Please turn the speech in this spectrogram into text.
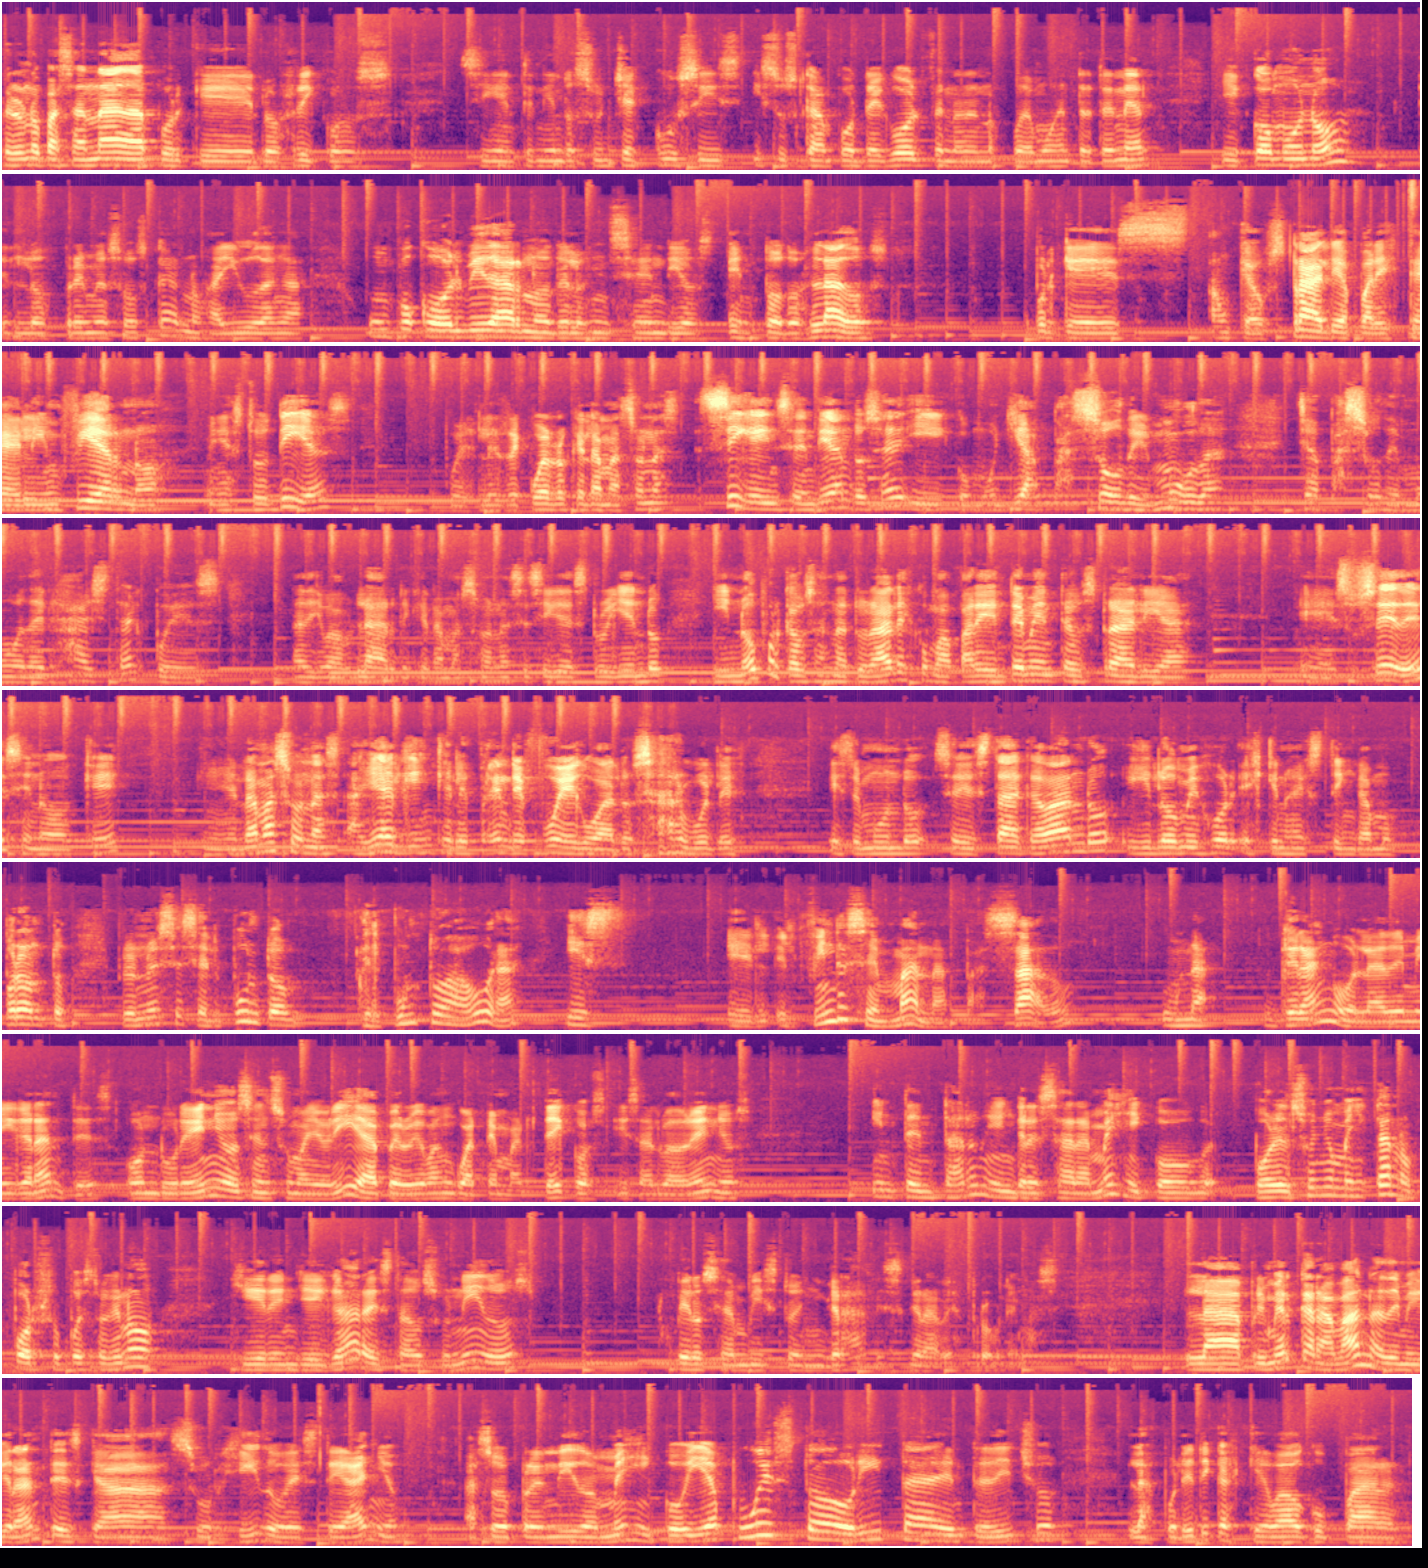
pero no pasa nada porque los ricos siguen teniendo sus jacuzzis y sus campos de golf en donde nos podemos entretener. Y como no, los premios Oscar nos ayudan a un poco olvidarnos de los incendios en todos lados. Porque es, aunque Australia parezca el infierno en estos días, pues les recuerdo que el Amazonas sigue incendiándose y como ya pasó de moda, ya pasó de moda el hashtag, pues nadie va a hablar de que el Amazonas se sigue destruyendo y no por causas naturales como aparentemente Australia eh, sucede, sino que en el Amazonas hay alguien que le prende fuego a los árboles. Este mundo se está acabando y lo mejor es que nos extingamos pronto. Pero no ese es el punto. El punto ahora es el, el fin de semana pasado, una gran ola de migrantes, hondureños en su mayoría, pero iban guatemaltecos y salvadoreños, intentaron ingresar a México por el sueño mexicano, por supuesto que no, quieren llegar a Estados Unidos, pero se han visto en graves, graves problemas. La primer caravana de migrantes que ha surgido este año ha sorprendido a México y ha puesto ahorita entredicho las políticas que va a ocupar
